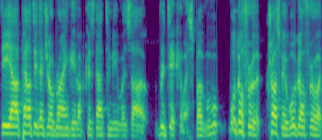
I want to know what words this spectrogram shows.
the uh, penalty that Joe Bryan gave up because that to me was uh, ridiculous. But we'll, we'll go through it. Trust me, we'll go through it.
